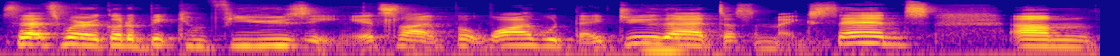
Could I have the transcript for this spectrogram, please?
so that's where it got a bit confusing it's like but why would they do that doesn't make sense um,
